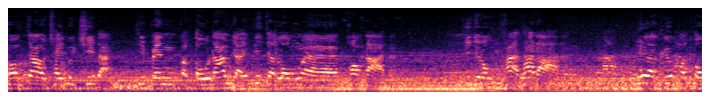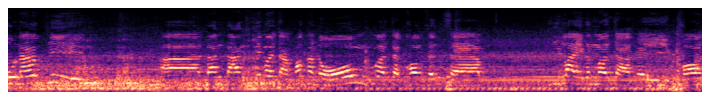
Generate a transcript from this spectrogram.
คลองเจ้าชัยนุชิตอะที่เป็นประตูน้ำใหญ่ที่จะลงเอ่อคลองด่านอะที่จะลงท่าท่าด่านอะนี่แหละคือประตูน้ำที่อ่าดังๆที่มาจากพระโขนงมาจากคลองแสนแสบ ที่ไล่กันมาจากไอ้คลอง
